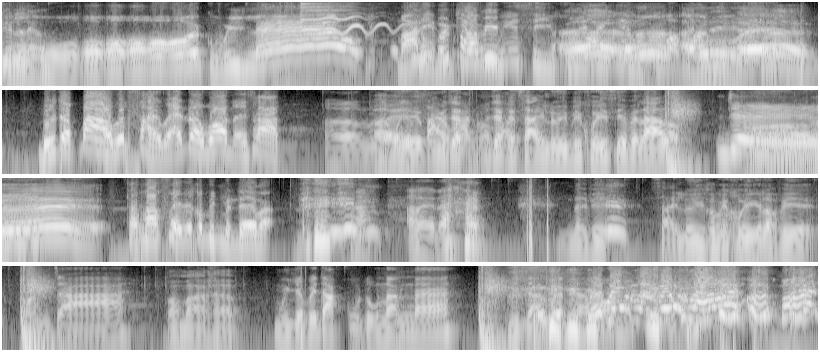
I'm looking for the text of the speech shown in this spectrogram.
ขึ้นเลย โอ้โหโอ้โหโอ้โหโอ้โหกูวิ่งแล้ว มาเด็กเฮ้มึยงเจ้าปาวิ่งวิ่งสี่เอคูณอร้อยเต็มเออตัวเอม่ออนดิเออดูจากเปล่าเว็บสายแหวนอะวอนไอ้สัตว์เออรู้ไอ้จักผมสายจะวันจะแต่สายลุยไม่คุยเสียเวลาหรอกเย้เอ้ยถ้าพักเฟซก็บินเหมือนเดิมอะฮะอะไรนะ ไหนพี่ สายลุยเขาไม่คุยกันหรอกพี่ม่ อนจ๋ามามาครับ มึงอย่าไปดักกูตรงนั้นนะมึงจักกันนะมอนไม่ต้องหลังไม่ต้องหลังมอน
